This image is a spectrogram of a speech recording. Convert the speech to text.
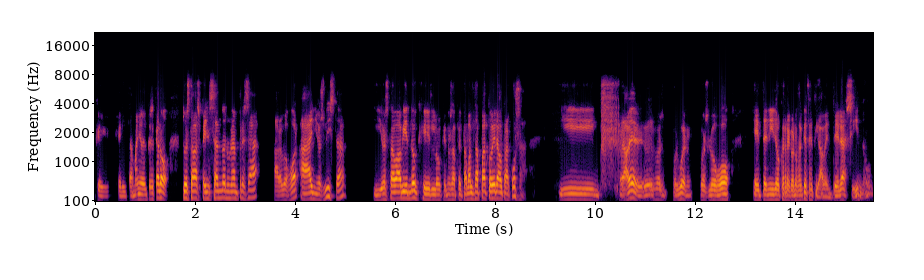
Que, el tamaño de empresa, claro, tú estabas pensando en una empresa a lo mejor a años vista y yo estaba viendo que lo que nos apretaba el zapato era otra cosa. Y, a ver, pues, pues bueno, pues luego he tenido que reconocer que efectivamente era así, ¿no?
